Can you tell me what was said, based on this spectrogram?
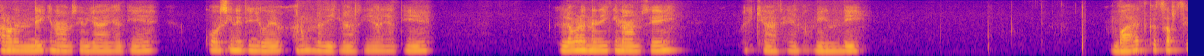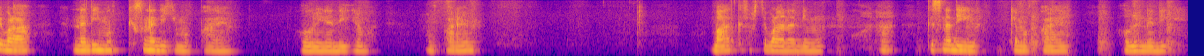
अरुण नदी के नाम से भी जानी जाती है। कोसी नदी जो है, अरुण नदी के नाम से जानी जाती है। लवण नदी के नाम से विख्यात है लवणी नदी। भारत का सबसे बड़ा नदी मुख, किस नदी के मुख पर है? होली नदी के मुख पर है। भारत का सबसे बड़ा नदी किस नदी के मुख पर है? होली नदी की।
